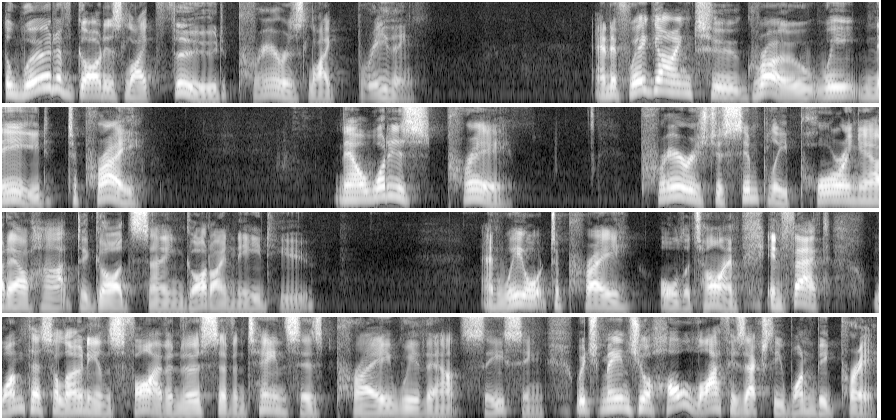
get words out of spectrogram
the Word of God is like food, prayer is like breathing. And if we're going to grow, we need to pray. Now, what is prayer? Prayer is just simply pouring out our heart to God, saying, God, I need you. And we ought to pray all the time. In fact, 1 Thessalonians 5 and verse 17 says, Pray without ceasing, which means your whole life is actually one big prayer.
